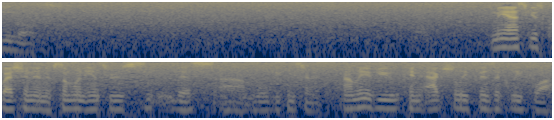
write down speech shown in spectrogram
eagles. Let me ask you this question, and if someone answers this, um, we'll be concerned. How many of you can actually physically fly?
